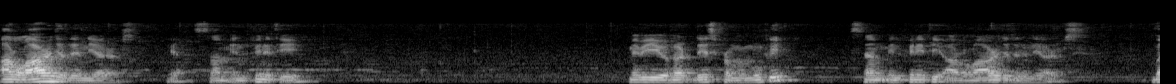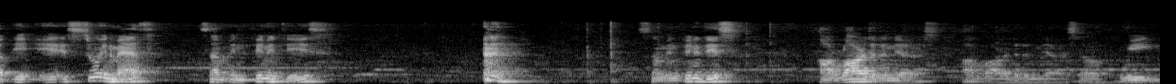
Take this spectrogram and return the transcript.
are larger than the others yeah? Some infinity. Maybe you heard this from a movie some infinity are larger than the others. But it, it's true in math some infinities some infinities are larger than the others are larger than the others. So we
